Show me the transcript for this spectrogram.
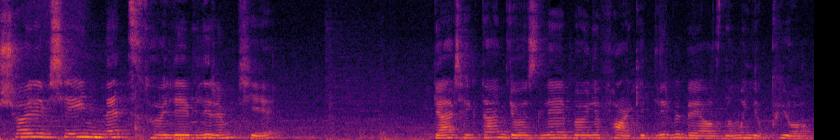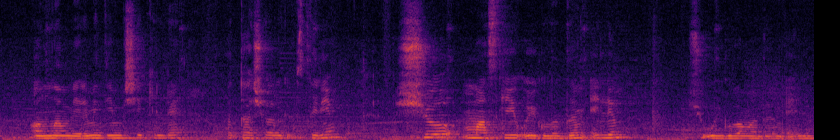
Şöyle bir şeyi net söyleyebilirim ki gerçekten gözle böyle fark edilir bir beyazlama yapıyor. Anlam veremediğim bir şekilde. Hatta şöyle göstereyim. Şu maskeyi uyguladığım elim, şu uygulamadığım elim.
